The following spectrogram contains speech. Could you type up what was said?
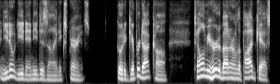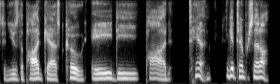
and you don't need any design experience. Go to Gipper.com, tell them you heard about it on the podcast, and use the podcast code ADPOD10 and get 10% off.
